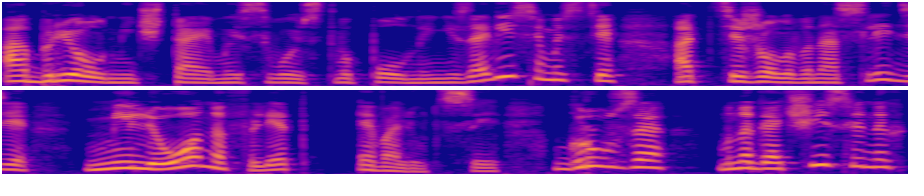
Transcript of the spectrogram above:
обрел мечтаемые свойства полной независимости от тяжелого наследия миллионов лет эволюции, груза многочисленных,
